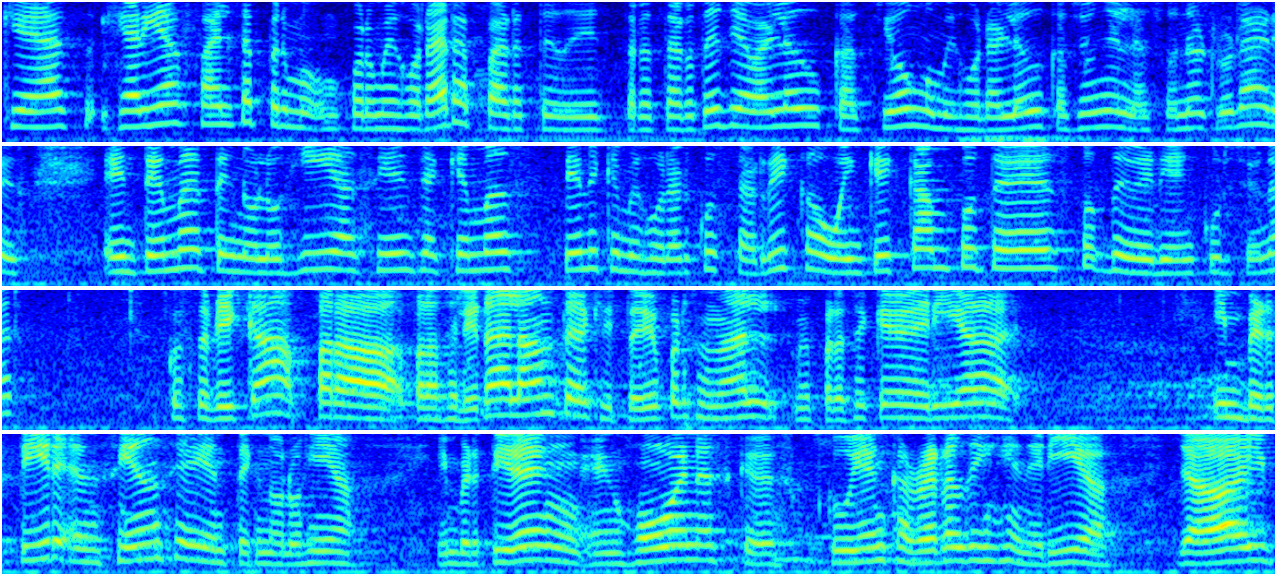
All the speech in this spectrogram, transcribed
¿qué, haría falta por, mejorar aparte de tratar de llevar la educación o mejorar la educación en las zonas rurales? En tema de tecnología, ciencia, ¿qué más tiene que mejorar Costa Rica o en qué campos de esto debería incursionar? Costa Rica, para, para salir adelante, a criterio personal, me parece que debería invertir en ciencia y en tecnología invertir en, jóvenes que estudian carreras de ingeniería. Ya hay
